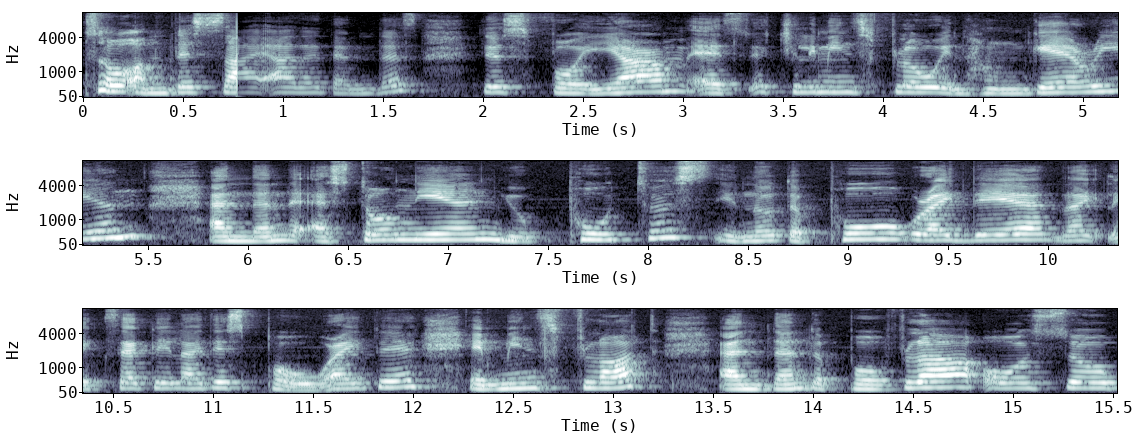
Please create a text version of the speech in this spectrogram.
So on this side, other than this, this folyam is actually means flow in Hungarian, and then the Estonian, you putus, you know, the pool right there, like exactly like this pool right there, it means flood, and then the povla also,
